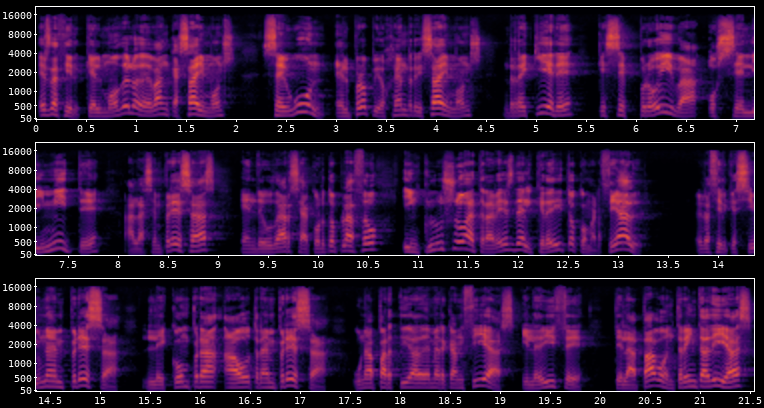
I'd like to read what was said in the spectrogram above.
Es decir, que el modelo de banca Simons según el propio Henry Simons, requiere que se prohíba o se limite a las empresas endeudarse a corto plazo, incluso a través del crédito comercial. Es decir, que si una empresa le compra a otra empresa una partida de mercancías y le dice te la pago en 30 días,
